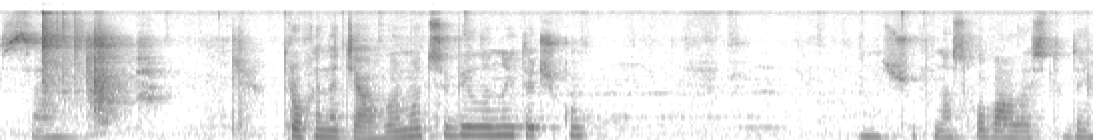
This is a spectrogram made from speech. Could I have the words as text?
Все. Трохи натягуємо цю білу ниточку, щоб вона сховалась туди.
